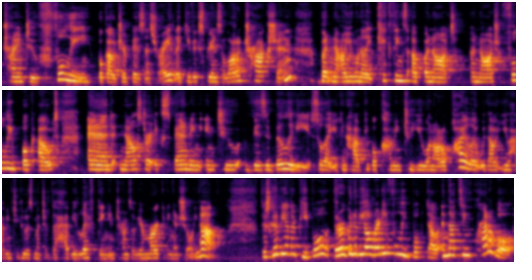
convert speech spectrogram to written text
trying to fully book out your business, right? Like you've experienced a lot of traction, but now you want to like kick things up a notch, a notch, fully book out and now start expanding into visibility so that you can have people coming to you on autopilot without you having to do as much of the heavy lifting in terms of your marketing and showing up. There's going to be other people that are going to be already fully booked out, and that's incredible.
